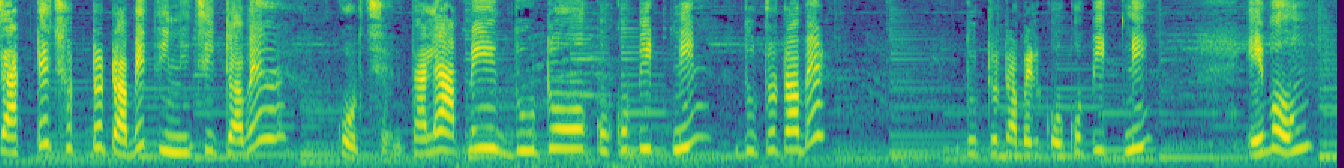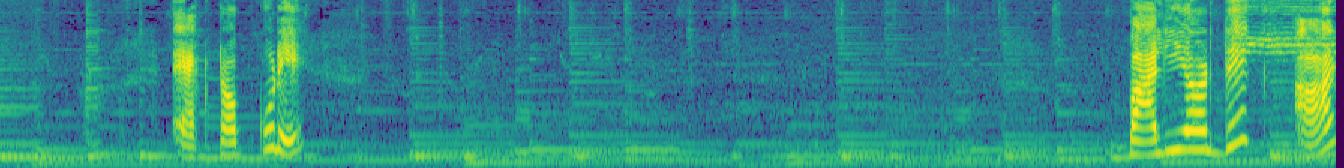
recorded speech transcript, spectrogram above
চারটে ছোট্ট টবে তিন ইঞ্চি টবে করছেন। তাহলে আপনি দুটো কোকোপিট নিন, দুটো টবের দুটো টবের কোকোপিট নিন এবং এক টপ করে বালি অর্ধেক আর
